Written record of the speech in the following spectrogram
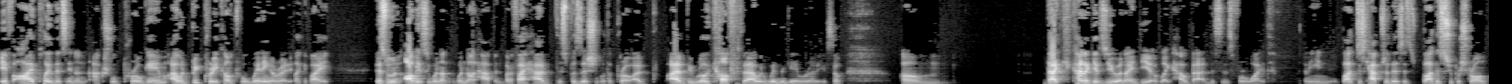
if I played this in an actual pro game, I would be pretty comfortable winning already. Like if I, this would obviously would not would not happen. But if I had this position with a pro, I'd I'd be really confident that I would win the game already. So, um, that kind of gives you an idea of like how bad this is for white. I mean, black just captured this. It's black is super strong.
